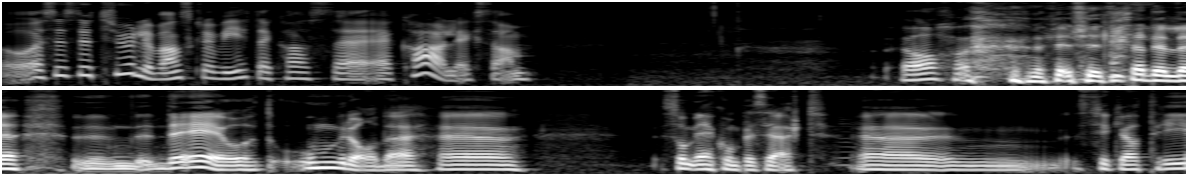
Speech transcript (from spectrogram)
Og jeg syns det er utrolig vanskelig å vite hva som er hva, liksom. Ja, Kjetil, det, er jo et område eh, som er komplisert. Eh, psykiatri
